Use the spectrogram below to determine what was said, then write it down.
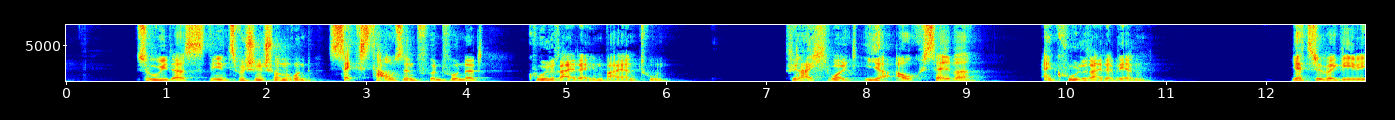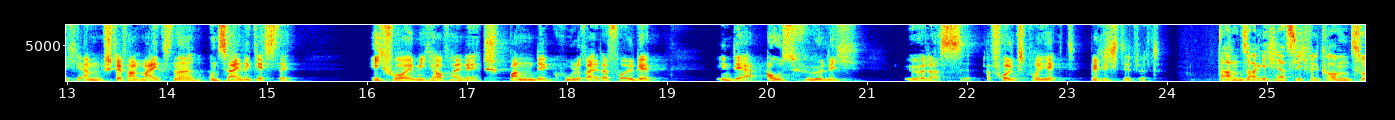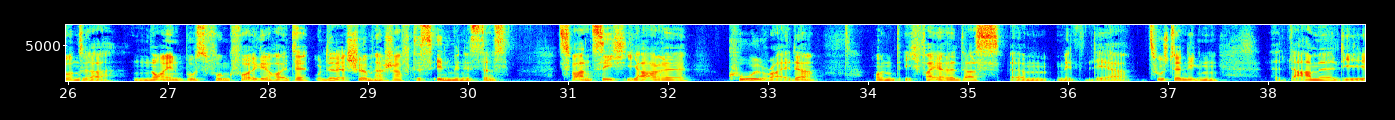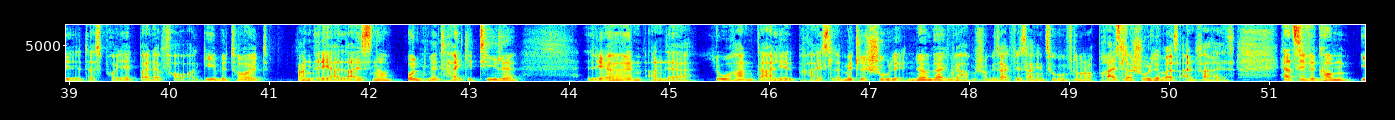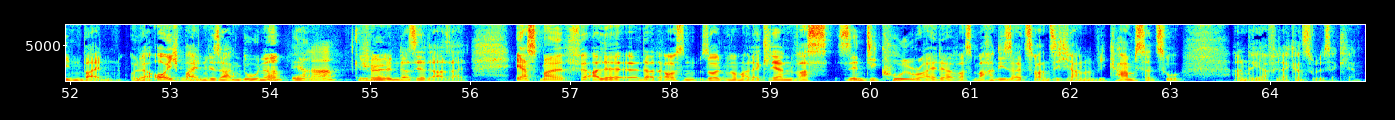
so wie das die inzwischen schon rund 6500 Coolrider in Bayern tun. Vielleicht wollt ihr auch selber ein Coolrider werden. Jetzt übergebe ich an Stefan Meixner und seine Gäste. Ich freue mich auf eine spannende Coolrider-Folge, in der ausführlich über das Erfolgsprojekt berichtet wird. Dann sage ich herzlich willkommen zu unserer neuen Busfunkfolge, heute unter der Schirmherrschaft des Innenministers. 20 Jahre Coolrider und ich feiere das ähm, mit der zuständigen Dame, die das Projekt bei der VAG betreut, Andrea Leisner, und mit Heike Thiele, Lehrerin an der Johann Daniel Preisler Mittelschule in Nürnberg. Wir haben schon gesagt, wir sagen in Zukunft nur noch Preisler Schule, weil es einfacher ist. Herzlich willkommen Ihnen beiden oder euch beiden. Wir sagen du, ne? Ja. Genau. Schön, dass ihr da seid. Erstmal für alle äh, da draußen sollten wir mal erklären, was sind die Cool Rider, was machen die seit 20 Jahren und wie kam es dazu? Andrea, vielleicht kannst du das erklären.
